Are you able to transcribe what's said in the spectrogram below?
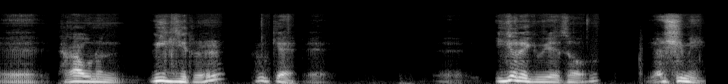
에, 다가오는 위기를 함께 예, 예, 이겨내기 위해서 열심히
